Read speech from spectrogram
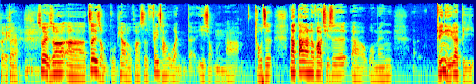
对对。所以说，呃，这种股票的话是非常稳的一种啊。投资，那当然的话，其实呃，我们给你一个比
